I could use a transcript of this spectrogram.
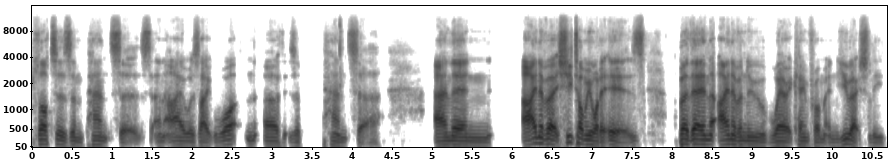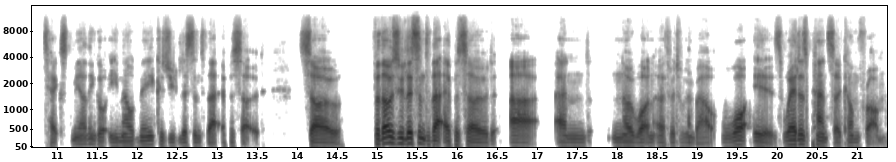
plotters and pantsers, and I was like, "What on earth is a pantser?" And then I never. She told me what it is, but then I never knew where it came from. And you actually texted me, I think, or emailed me because you'd listened to that episode. So for those who listened to that episode uh, and know what on earth we're talking about, what is where does pantser come from?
